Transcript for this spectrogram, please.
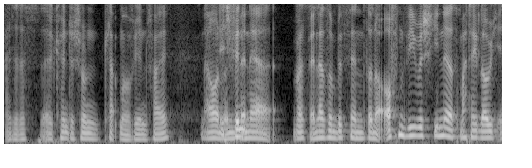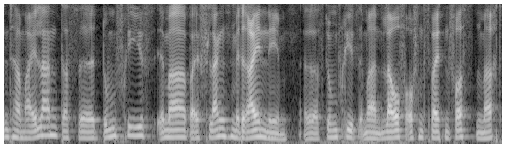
Also das äh, könnte schon klappen auf jeden Fall. Genau, und, ich und find, wenn er was, wenn er so ein bisschen so eine offensive Schiene, das macht er, glaube ich, Inter Mailand, dass äh, Dumfries immer bei Flanken mit reinnehmen. Also dass Dumfries immer einen Lauf auf den zweiten Pfosten macht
